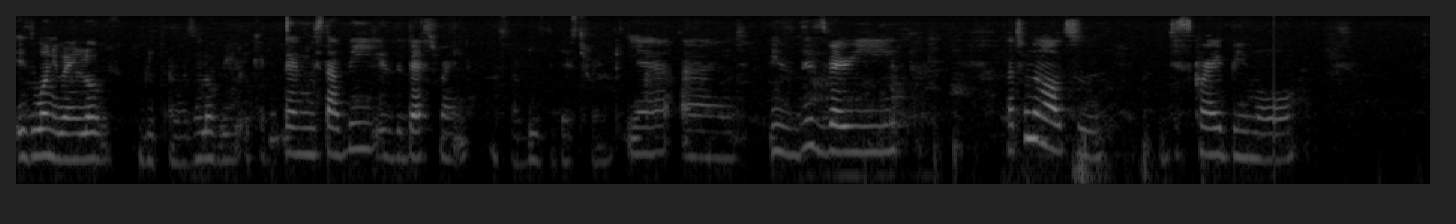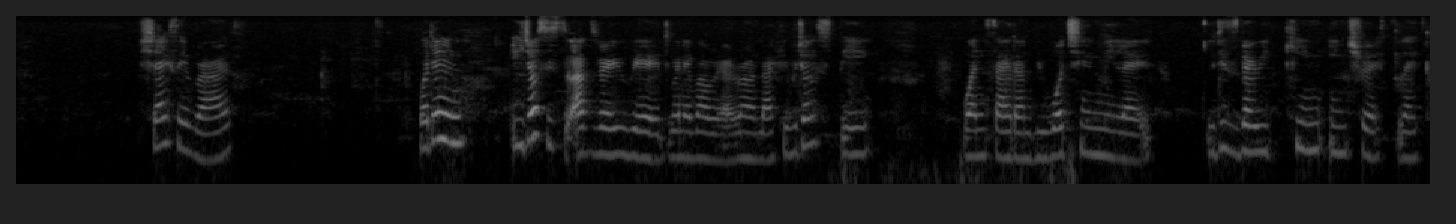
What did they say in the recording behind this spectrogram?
is the one you were in love with and was in love with you. Okay, Then Mr. B is the best friend. Mr. B is the best friend. Yeah, and is this very I don't know how to describe him or should I say Raz? But then he just used to act very weird whenever we're around. Like he would just stay one side and be watching me like with this very keen interest. Like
